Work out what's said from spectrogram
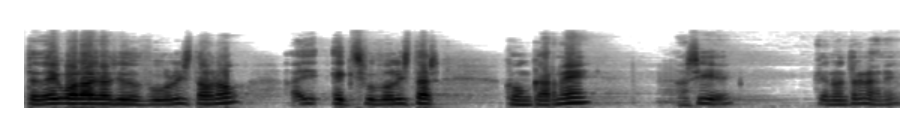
te da igual haya sido futbolista o no, hay exfutbolistas con carné, así, ¿eh? Que no entrenan, ¿eh?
